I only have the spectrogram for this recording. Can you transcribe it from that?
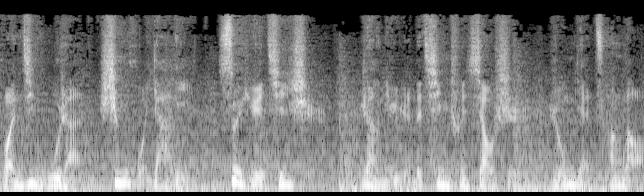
环境污染、生活压力、岁月侵蚀，让女人的青春消逝，容颜苍老。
